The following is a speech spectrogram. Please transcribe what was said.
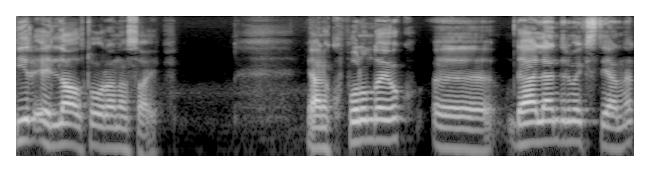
1.56 orana sahip. Yani kuponumda yok. Ee, değerlendirmek isteyenler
